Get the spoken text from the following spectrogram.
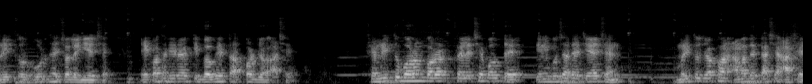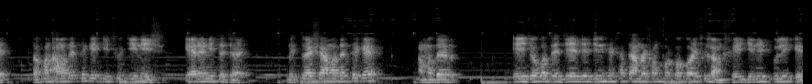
মৃত্যুর ঊর্ধ্বে চলে গিয়েছে। এই কথাটিরও একটি গভীর তাৎপর্য আছে। সে মৃত্যুবরণ করে, ফেলেছে বলতে তিনি বোঝাতে চেয়েছেন, মৃত্যু যখন আমাদের কাছে আসে, তখন আমাদের থেকে কিছু জিনিস কেড়ে নিতে চায়। মৃত্যু এসে আমাদের থেকে, আমাদের এই জগতে যে যে জিনিসের সাথে আমরা সম্পর্ক করেছিলাম, সেই জিনিসগুলিকে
